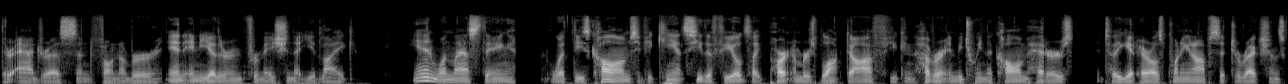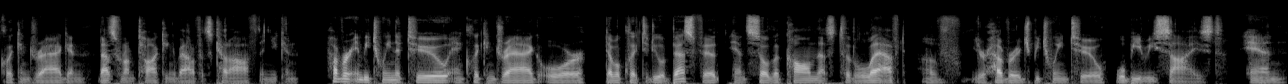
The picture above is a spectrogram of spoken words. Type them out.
their address and phone number, and any other information that you'd like. And one last thing, with these columns, if you can't see the fields like part numbers blocked off, you can hover in between the column headers until you get arrows pointing in opposite directions, click and drag, and that's what I'm talking about. If it's cut off, then you can hover in between the two and click and drag or double click to do a best fit. And so the column that's to the left of your hoverage between two will be resized and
